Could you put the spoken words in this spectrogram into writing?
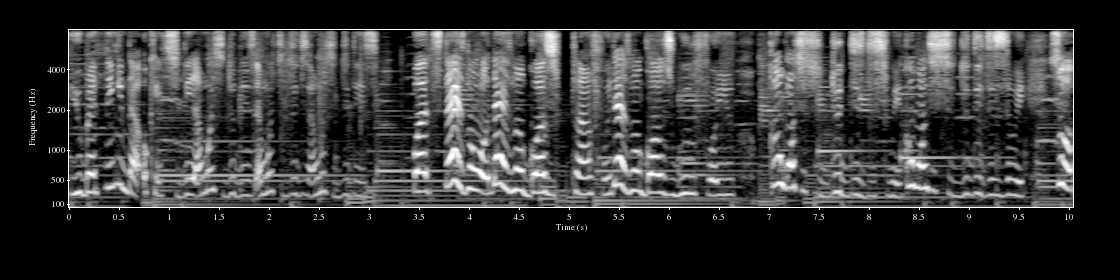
you've been thinking that okay today i'm going to do this i'm going to do this i'm going to do this. But that is not that is not god's plan for you. That is not god's will for you. God wants you to do this this way. God wants you to do this this way. So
